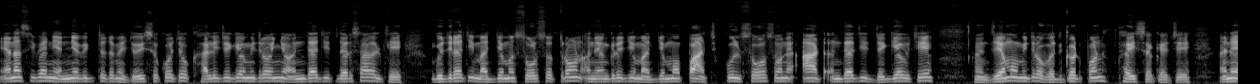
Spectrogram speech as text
એના સિવાયની અન્ય વિગતો તમે જોઈ શકો છો. ખાલી જગ્યાઓ મિત્રો અહીંયા અંદાજિત દર્શાવેલ છે. ગુજરાતી માધ્યમમાં સોળસો ત્રણ અને અંગ્રેજી માધ્યમમાં પાંચ. કુલ સોળસો ને આઠ અંદાજિત જગ્યાઓ છે, જેમાં મિત્રો વધઘટ પણ થઈ શકે છે. અને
